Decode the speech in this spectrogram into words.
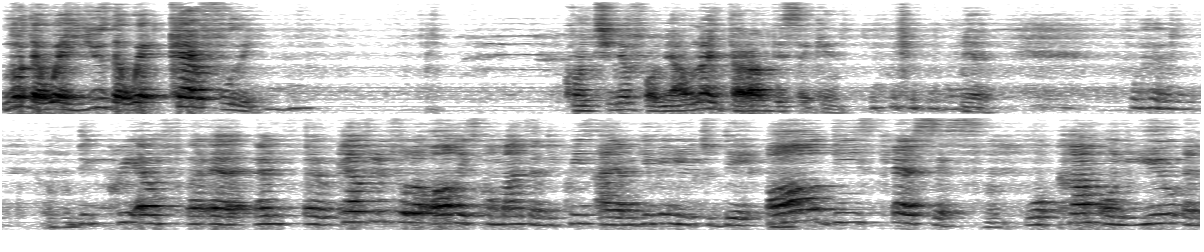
know the word, he used the word carefully. Continue for me. I will not interrupt this again. Yeah. Decree and, uh, uh, and uh, carefully follow all his commands and decrees I am giving you today. All these curses will come on you and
